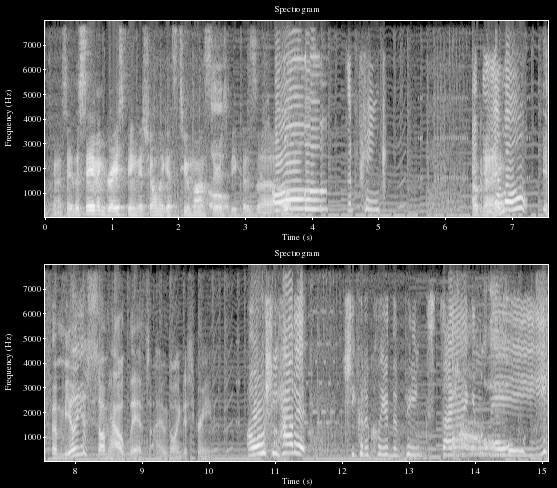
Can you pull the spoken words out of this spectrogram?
was gonna say the saving grace being that she only gets two monsters Oh. because uh Oh, the pink. and the Okay. yellow. If Amelia somehow lives, I am going to scream. Oh, she had it. She could have cleared the pinks diagonally.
